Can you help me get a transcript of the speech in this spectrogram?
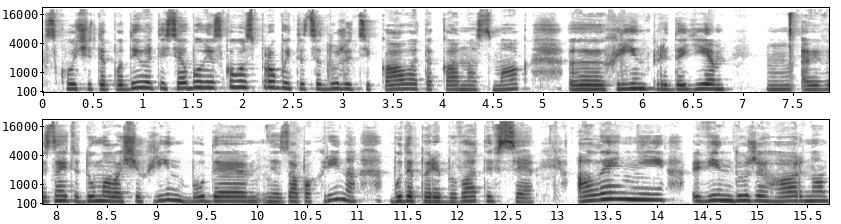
Схочете подивитися, обов'язково спробуйте. Це дуже цікава така на смак. Е, хрін придає. Ви знаєте, думала, що хрін буде, запах хріна буде перебивати все. Але ні, він дуже гарно,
